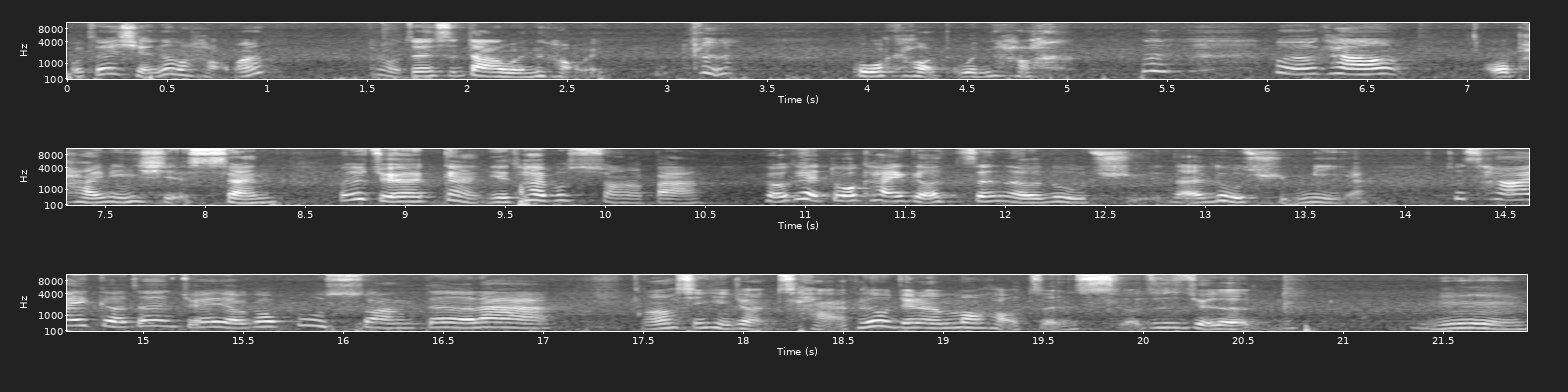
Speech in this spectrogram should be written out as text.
我真的写那么好吗？那我真的是大文豪诶，国考的文豪。我就看到我排名写三，我就觉得干也太不爽了吧！可不可以多开一个真的录取来录取密啊？就差一个，真的觉得有够不爽的啦！然后心情就很差，可是我觉得梦好真实哦，就是觉得，嗯，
